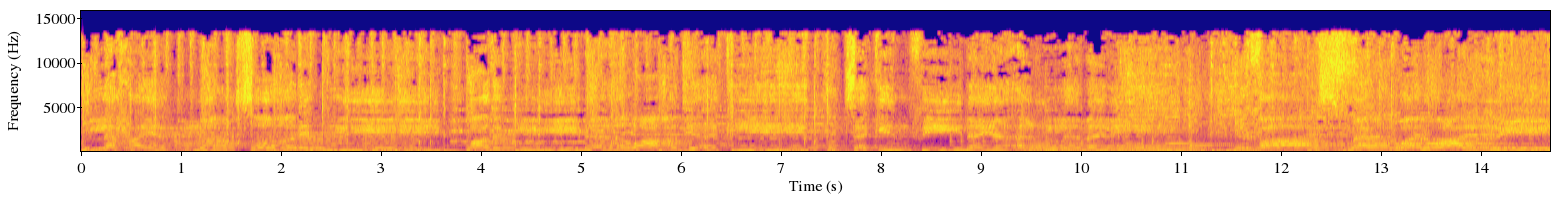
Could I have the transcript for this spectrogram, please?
كل حياتنا صارت ليك. وعدك لينا وعد أكيد. ساكن فينا يا أغلى مليك. نرفع اسمك ونعليك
